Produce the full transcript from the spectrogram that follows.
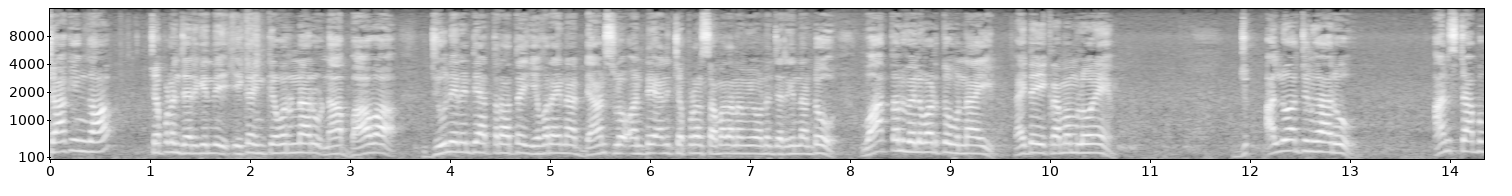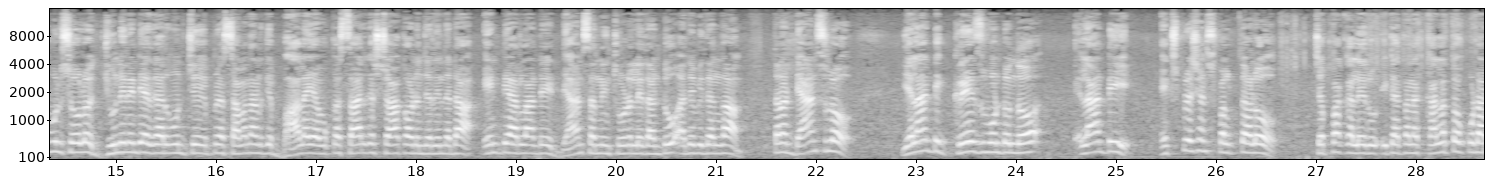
షాకింగ్గా చెప్పడం జరిగింది. ఇక ఇంకెవరున్నారు? నా బావ. జూనియర్ ఎన్టీఆర్ తర్వాత ఎవరైనా డ్యాన్స్లో అంటే అని చెప్పడం సమాధానం ఇవ్వడం జరిగిందంటూ వార్తలు వెలువడుతూ ఉన్నాయి. అయితే ఈ క్రమంలోనే జు- అల్లు అర్జున్ గారు అన్స్టాపబుల్ షోలో జూనియర్ ఎన్టీఆర్ గారి గురించి చెప్పిన సమాధానానికి బాలయ్య ఒక్కసారిగా షాక్ అవడం జరిగిందట. ఎన్టీఆర్ లాంటి డ్యాన్సర్ని చూడలేదంటూ అదేవిధంగా తన డ్యాన్స్లో ఎలాంటి క్రేజ్ ఉంటుందో ఎలాంటి ఎక్స్ప్రెషన్స్ పలుకుతాడో చెప్పకలేరు ఇక తన కళ్ళతో కూడా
